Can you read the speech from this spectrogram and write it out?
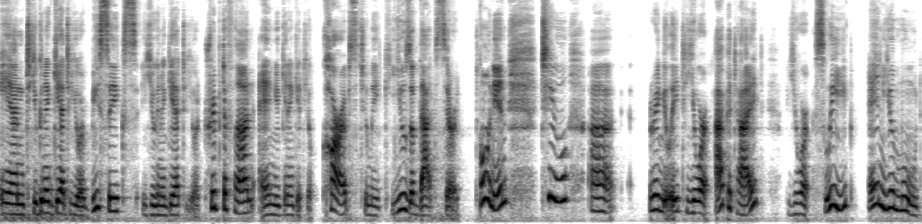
and you're to get your B6, you're to get your tryptophan, and you're to get your carbs to make use of that serotonin to uh, regulate your appetite, your sleep, and your mood.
